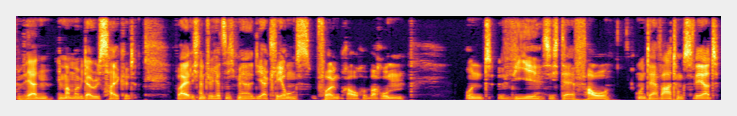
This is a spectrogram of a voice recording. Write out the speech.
werden immer mal wieder recycelt, weil ich natürlich jetzt nicht mehr die Erklärungsfolgen brauche, warum und wie sich der FV und der Erwartungswert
